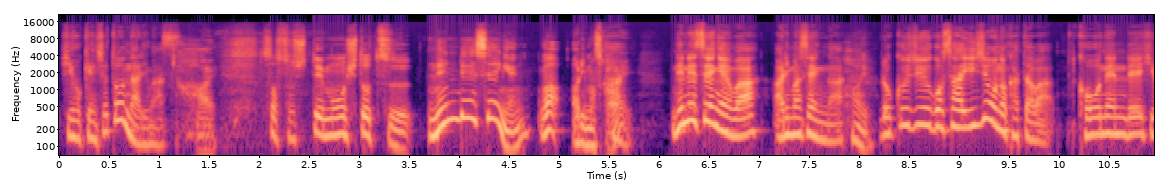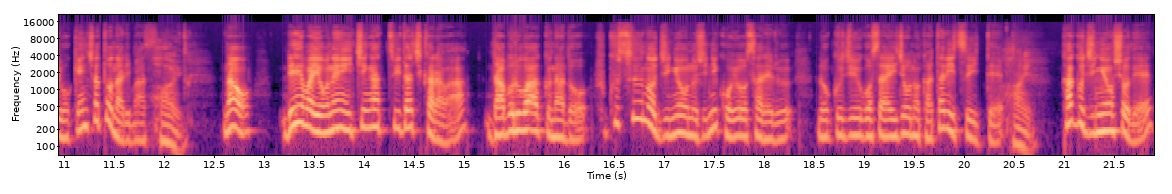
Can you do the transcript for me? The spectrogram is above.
被保険者となります。はい。さあそしてもう一つ年齢制限はありますか？はい、年齢制限はありませんが、はい。65歳以上の方は高年齢被保険者となります。はい。なお令和4年1月1日からはダブルワークなど複数の事業主に雇用される65歳以上の方についてはい。各事業所で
